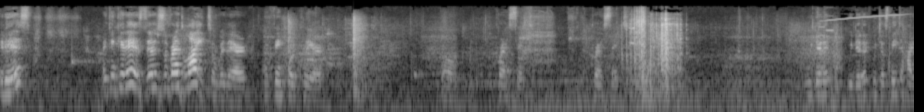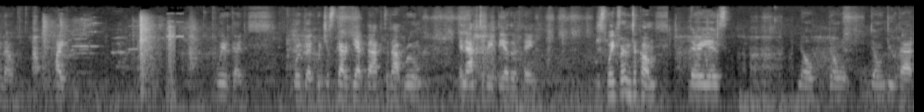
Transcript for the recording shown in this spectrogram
It is? I think it is. There's a red light over there. I think we're clear. Go. Press it. Press it. We did it. We did it. We just need to hide now. Hide. We're good. We're good. We just gotta get back to that room and activate the other thing. Just wait for him to come. There he is. No, don't don't do that.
